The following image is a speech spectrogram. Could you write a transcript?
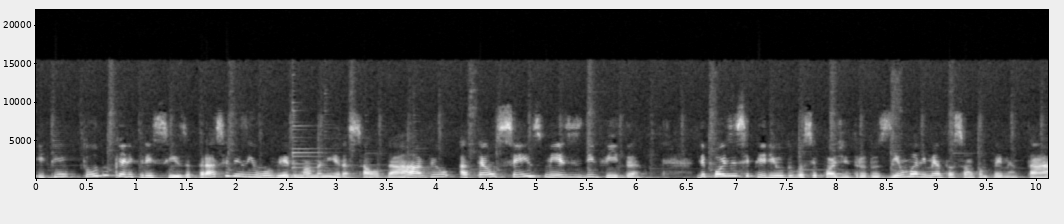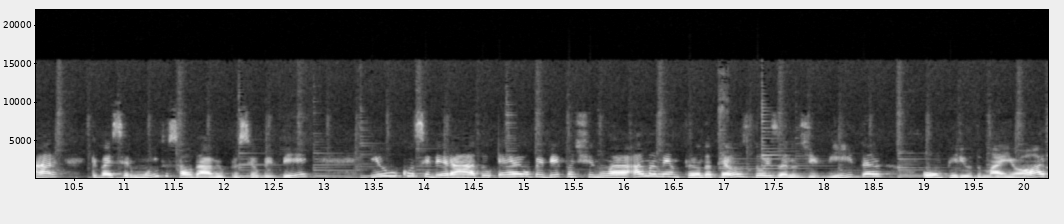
e tem tudo o que ele precisa para se desenvolver de uma maneira saudável até os seis meses de vida. Depois desse período, você pode introduzir uma alimentação complementar que vai ser muito saudável para o seu bebê. E o considerado é o bebê continuar amamentando até os dois anos de vida ou um período maior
